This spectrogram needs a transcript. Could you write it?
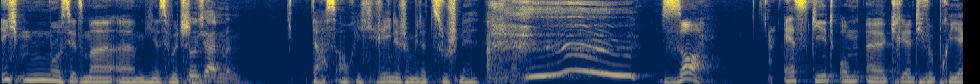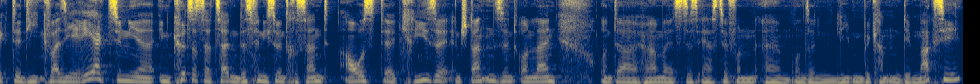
Ich muss jetzt mal ähm, hier switchen. Durchatmen. Das auch. Ich rede schon wieder zu schnell. So. Es geht um äh, kreative Projekte, die quasi reaktionär in kürzester Zeit, und das finde ich so interessant, aus der Krise entstanden sind online. Und da hören wir jetzt das erste von ähm, unseren lieben Bekannten, dem Maxi,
